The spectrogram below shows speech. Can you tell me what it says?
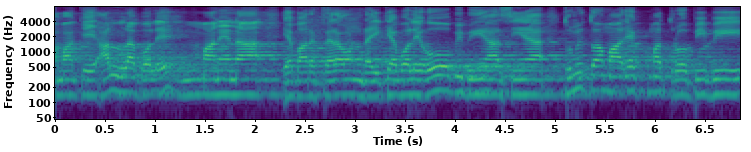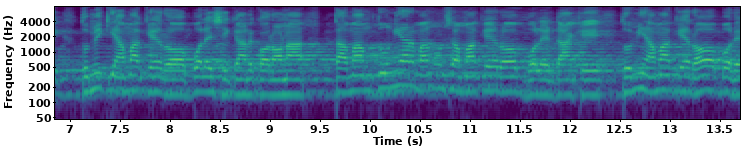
আমাকে আল্লাহ বলে মানে না। এবার ফেরাউন ডাইকে বলে, ও বিবি আসিয়া, তুমি তো আমার একমাত্র বিবি, তুমি কি আমাকে রব বলে স্বীকার করো না? তামাম দুনিয়ার মানুষ আমাকে রব বলে ডাকে, তুমি আমাকে রব বলে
